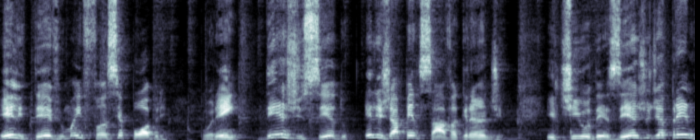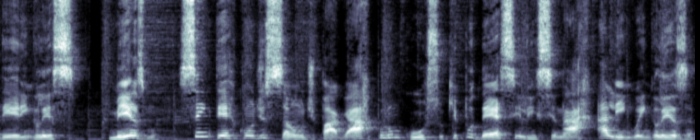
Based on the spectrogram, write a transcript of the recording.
Ele teve uma infância pobre, porém, desde cedo ele já pensava grande e tinha o desejo de aprender inglês, mesmo sem ter condição de pagar por um curso que pudesse lhe ensinar a língua inglesa.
